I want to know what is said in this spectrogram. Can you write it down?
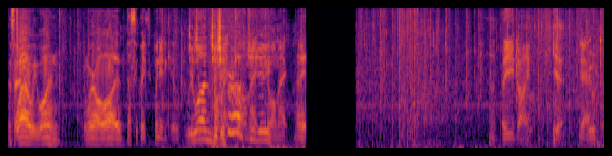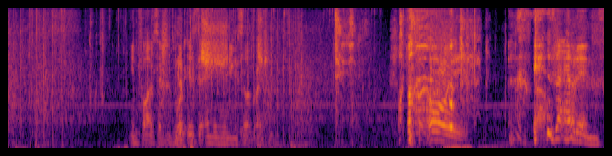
Is that Wow, we won. And we're all alive. That's the quick. We need to kill. We GG. won. GG. Kill Hurrah, on, mate. GG. Kill on, mate. Hey, Are you dying? Yeah. Yeah. We'll In five seconds. What is the ending winning celebration? Oi! is that how it ends?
